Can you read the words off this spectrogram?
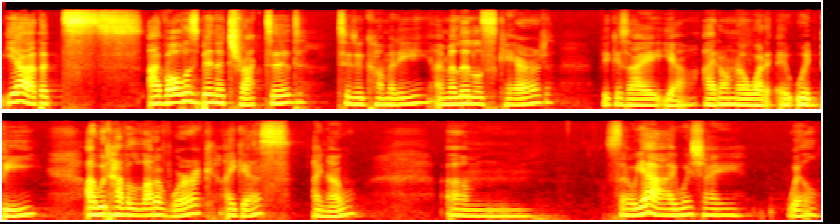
yeah, that's I've always been attracted to do comedy. I'm a little scared because I yeah I don't know what it would be. I would have a lot of work, I guess. I know. Um, so yeah, I wish I will.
